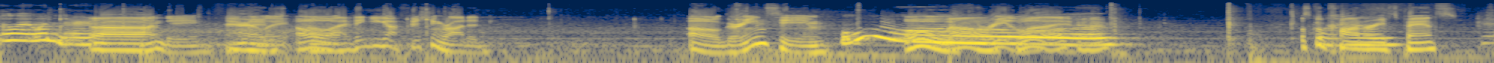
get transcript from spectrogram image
Oh, I wonder. Uh, Bundy, apparently. Oh, Oh. I think he got fishing rodded. Oh, green team. Ooh. oh, three alive. okay. let's go ConnorEatsPants. Good.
